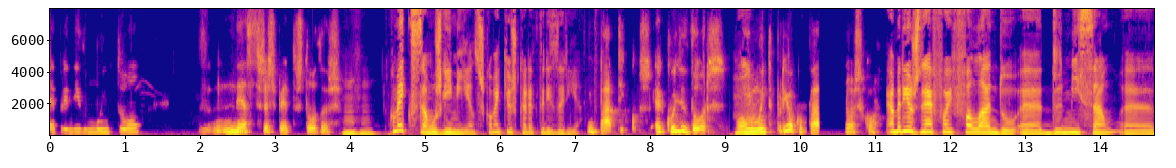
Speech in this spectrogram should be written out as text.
aprendido muito nesses aspectos todos. Uhum. Como é que são os guineenses? Como é que os caracterizaria? Empáticos, acolhedores Bom. e muito preocupados conosco. A Maria José foi falando uh, de missão, uh,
